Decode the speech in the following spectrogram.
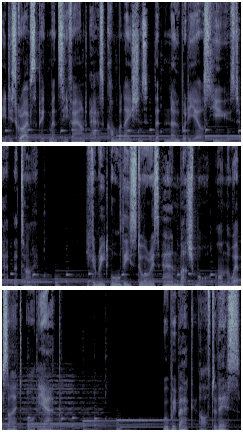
He describes the pigments he found as combinations that nobody else used at the time. You can read all these stories and much more on the website or the app. We'll be back after this.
